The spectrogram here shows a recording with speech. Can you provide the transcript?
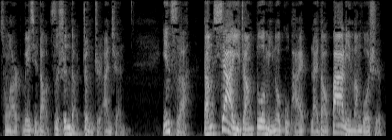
从而威胁到自身的政治安全。因此啊，当下一张多米诺骨牌来到巴林王国时，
